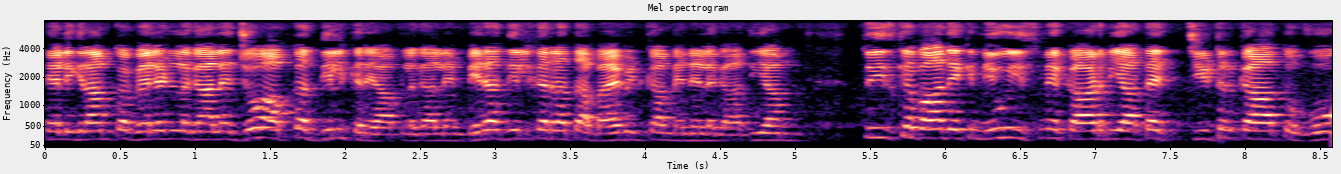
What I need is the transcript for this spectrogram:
टेलीग्राम का वैलेट लगा लें, जो आपका दिल करे आप लगा लें। मेरा दिल कर रहा था बायबिट का, मैंने लगा दिया। तो इसके बाद एक न्यू इसमें कार्ड भी आता है चीटर का तो वो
